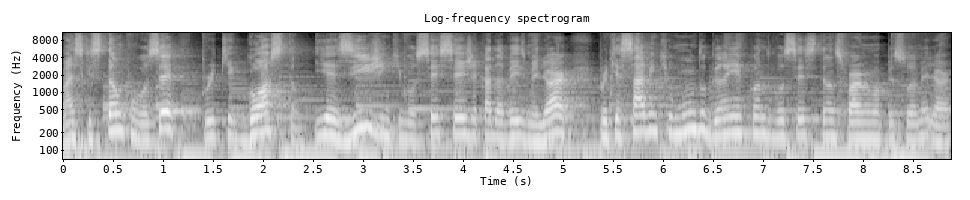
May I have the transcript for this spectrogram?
mas que estão com você porque gostam e exigem que você seja cada vez melhor, porque sabem que o mundo ganha quando você se transforma em uma pessoa melhor.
